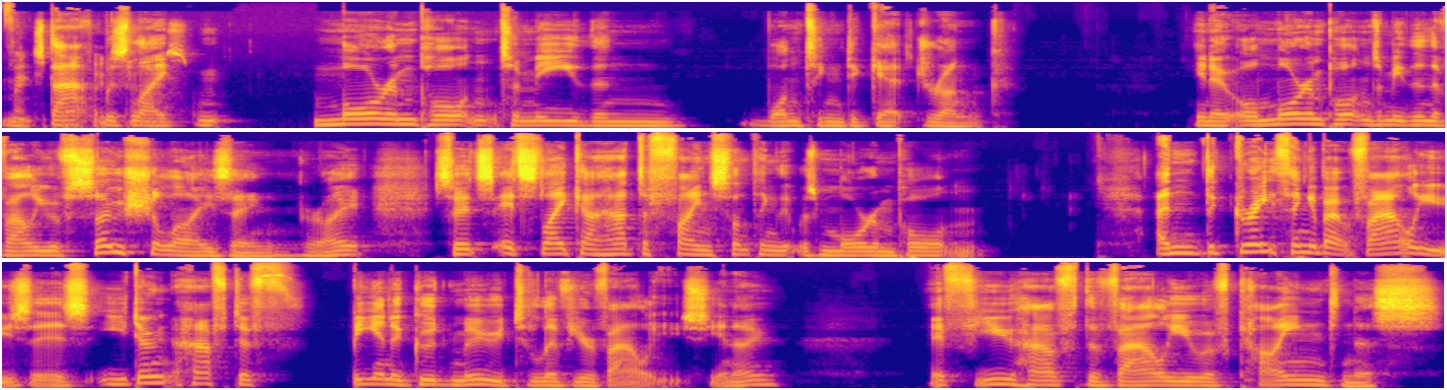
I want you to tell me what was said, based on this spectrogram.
Makes That was sense. like more important to me than wanting to get drunk. You know, or more important to me than the value of socializing, right? So it's it's like I had to find something that was more important. And the great thing about values is you don't have to f- be in a good mood to live your values, you know? If you have the value of kindness,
